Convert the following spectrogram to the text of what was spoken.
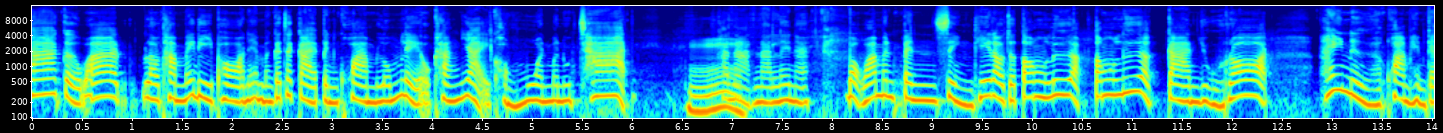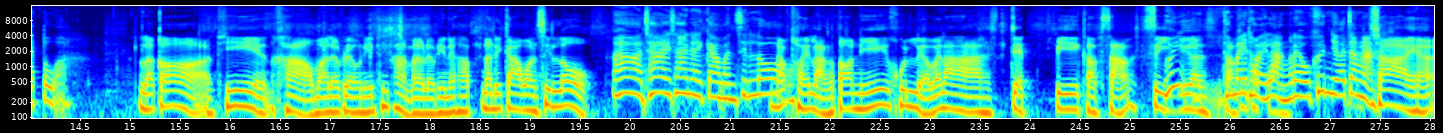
ถ้าเกิดว่าเราทำไม่ดีพอเนี่ยมันก็จะกลายเป็นความล้มเหลวครั้งใหญ่ของมวลมนุษยชาติอืมขนาดนั้นเลยนะ บอกว่ามันเป็นสิ่งที่เราจะต้องเลือกต้องเลือกการอยู่รอด ให้เหนือความเห็นแก่ตัว แล้วก็ที่ข่าวมาเร็วๆนี้ที่ผ่านมาเร็วๆนี้นะครับ นาฬิกาวันสิ้นโลก อ่าใช่ใช่นาฬิกาวันสิ้นโลก นับถอยหลังตอนนี้คุณเหลือเวลาเจ็ดปีกับสามสี่เฮ้ยเดือนทำไม36ถอยหลังวันเร็วขึ้นเยอะจังอะใช่ฮะ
